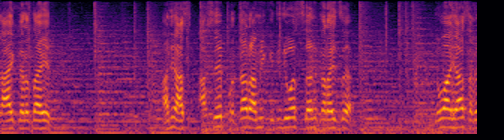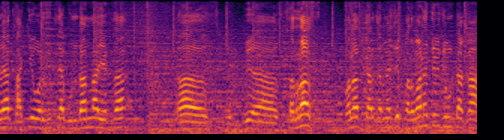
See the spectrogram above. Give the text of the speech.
काय करत आहेत? आणि अस असे प्रकार आम्ही किती दिवस सहन करायचं? तेव्हा ह्या सगळ्या खाकी वर्दीतल्या गुंडांना एकदा सर्रास बलात्कार करण्याची परवानगी तरी देऊन टाका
